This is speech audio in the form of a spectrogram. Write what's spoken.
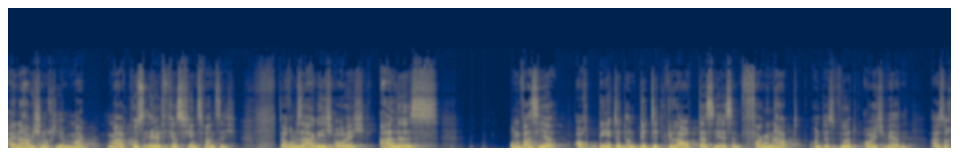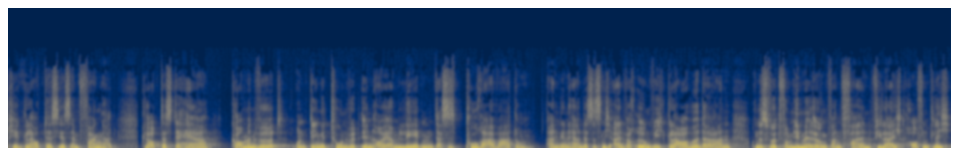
Eine habe ich noch hier, Markus 11, Vers 24. Darum sage ich euch, alles, um was ihr auch betet und bittet, glaubt, dass ihr es empfangen habt und es wird euch werden. Also auch hier glaubt, dass ihr es empfangen habt. Glaubt, dass der Herr kommen wird und Dinge tun wird in eurem Leben. Das ist pure Erwartung an den Herrn. Das ist nicht einfach irgendwie, ich glaube daran und es wird vom Himmel irgendwann fallen, vielleicht, hoffentlich.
